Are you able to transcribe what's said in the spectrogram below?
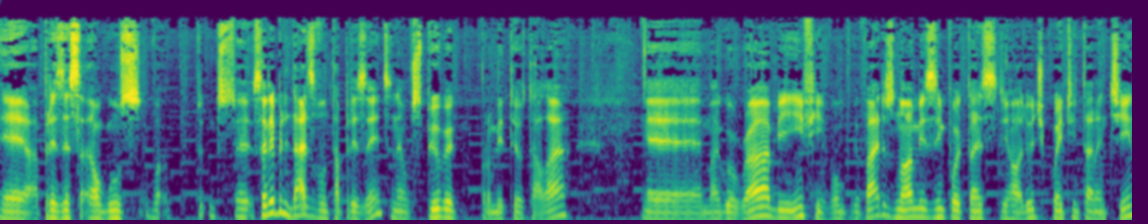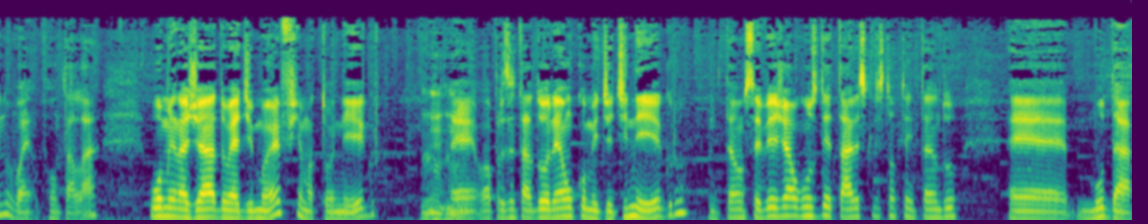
é, a presença, alguns celebridades vão estar presentes, né? O Spielberg prometeu estar lá é, Margot Robbie, enfim, vão, vários nomes importantes de Hollywood, Quentin Tarantino vai, vão estar tá lá. O homenageado é Ed Murphy, um ator negro. Uhum. Né? O apresentador é um comediante negro, então você vê já alguns detalhes que eles estão tentando é, mudar.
